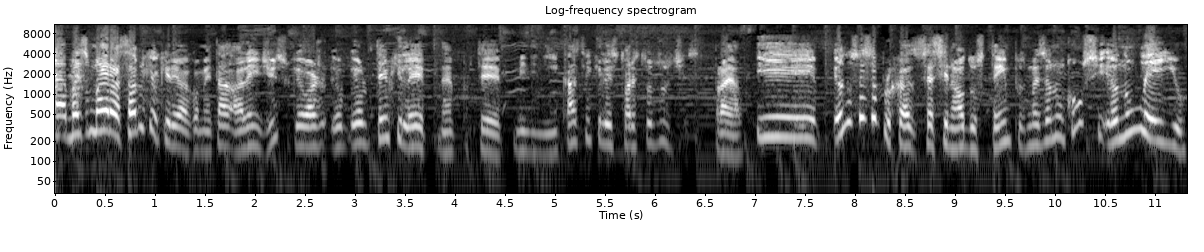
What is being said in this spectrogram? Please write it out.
É, mas Mayra, sabe o que eu queria comentar? Além disso, que eu, acho- eu, eu tenho que ler, né? Por ter menininha em casa, tenho que ler histórias todos os dias pra ela. E eu não sei se é por causa, se é sinal dos tempos, mas eu não consigo, eu não leio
